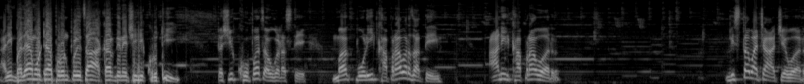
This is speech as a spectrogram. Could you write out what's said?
आणि भल्या मोठ्या पुरणपोळीचा आकार देण्याची ही कृती तशी खूपच अवघड असते. मग पोळी खापरावर जाते आणि खापरावर विस्तवाच्या आचेवर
